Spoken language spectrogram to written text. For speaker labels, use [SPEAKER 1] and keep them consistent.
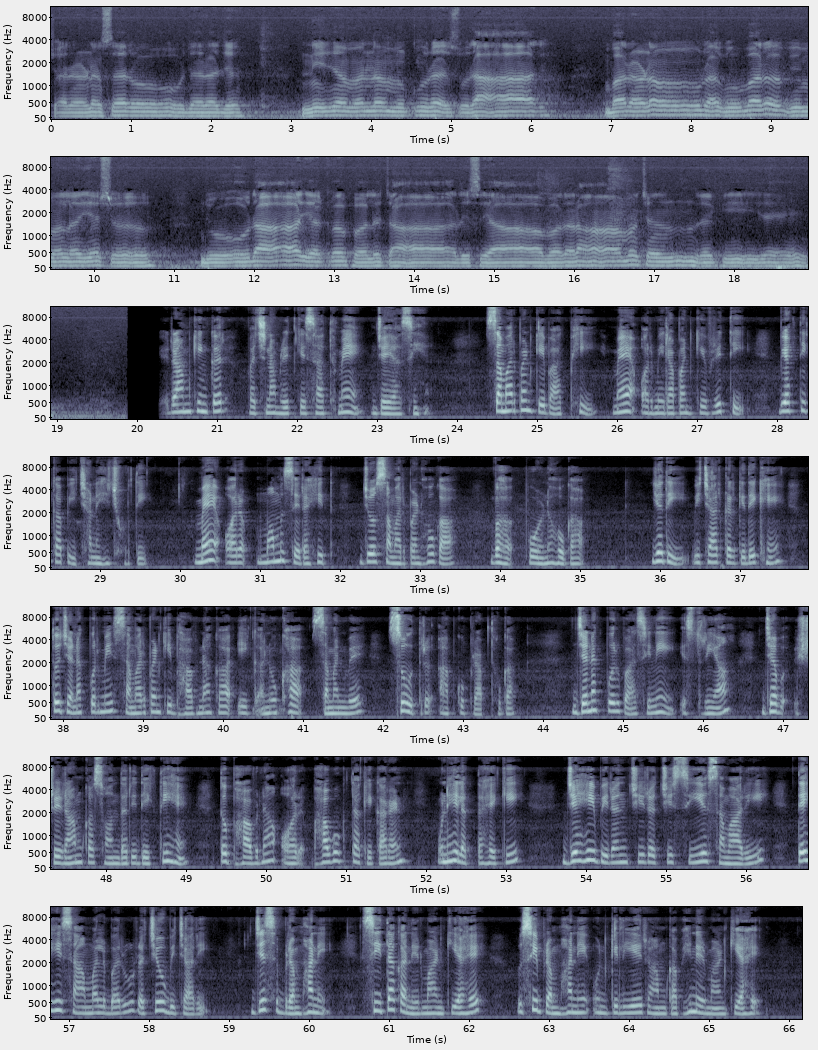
[SPEAKER 1] चरण सरोज रज, निज मन मुकुर सुधार। वरणौ रघुबर विमल यश जोदायक फलचार श्यावर रामचंद्र की जय।
[SPEAKER 2] राम किंकर, वचनामृत के साथ में जया सिंह समर्पण के बाद भी मैं और मेरापन की वृत्ति व्यक्ति का पीछा नहीं छोड़ती। मैं और मम से रहित जो समर्पण होगा, वह पूर्ण होगा। यदि विचार करके देखें तो जनकपुर में समर्पण की भावना का एक अनोखा समन्वय सूत्र आपको प्राप्त होगा। जनकपुर वासिनी स्त्रियाँ जब श्री राम का सौंदर्य देखती हैं तो भावना और भावुकता के कारण उन्हें लगता है कि, जय ही बिरंची रची सीय समारी, ते ही सामल बरु रचो बिचारी। जिस ब्रह्मा ने सीता का निर्माण किया है, उसी ब्रह्मा ने उनके लिए राम का भी निर्माण किया है।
